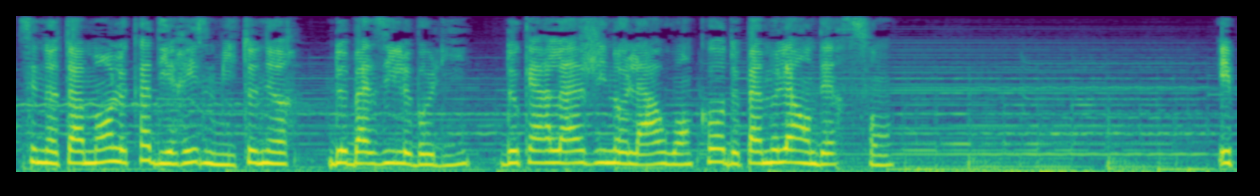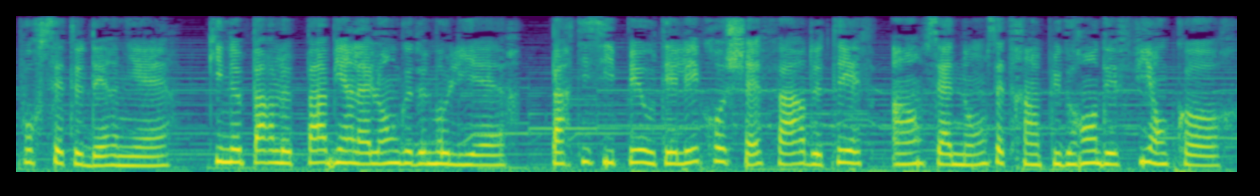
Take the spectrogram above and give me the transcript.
C'est notamment le cas d'Iris Mittener, de Basile Boli, de Carla Ginola ou encore de Pamela Anderson. Et pour cette dernière, qui ne parle pas bien la langue de Molière, participer au télécrochet phare de TF1 s'annonce être un plus grand défi encore.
